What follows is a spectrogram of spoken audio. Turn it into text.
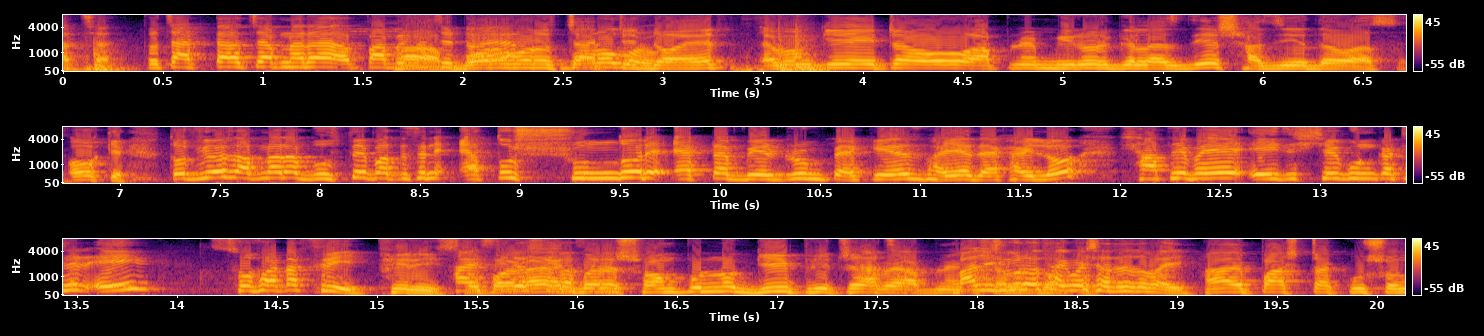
আচ্ছা তো চারটা হচ্ছে আপনারা পাবেন হ্যাঁ, হচ্ছে বড় বড় চারটি ডয়ের এবং কি এটাও আপনার মিরর গ্লাস দিয়ে সাজিয়ে দেওয়া আছে। ওকে তো ভিউয়ার্স আপনারা বুঝতে পারতেছেন এত সুন্দর একটা বেডরুম প্যাকেজ ভাইয়া দেখাইলো। সাথে ভাইয়া এই যে সেগুন কাঠের এই সোফাটা ফ্রি ফ্রি সোফাটা একবারে সম্পূর্ণ গিফট হিসেবে আপনি আচ্ছা, বালিশগুলো থাকবে সাথে তো ভাই? হ্যাঁ পাঁচটা কুশন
